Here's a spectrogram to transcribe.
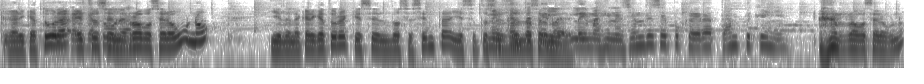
caricatura, La este es caricatura. el Robo 01 y el de la caricatura que es el 260 y este Me entonces es el encanta que la, 209. la imaginación de esa época era tan pequeña. Robo 01.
